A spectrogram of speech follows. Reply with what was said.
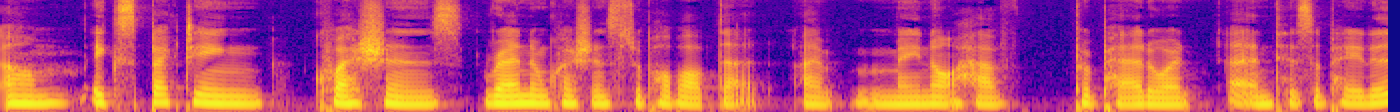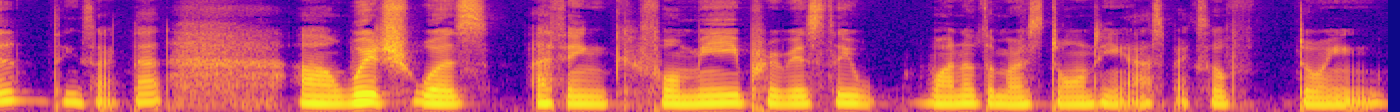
um, expecting questions, random questions to pop up that I may not have prepared or anticipated, things like that, uh, which was, I think, for me previously, one of the most daunting aspects of doing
